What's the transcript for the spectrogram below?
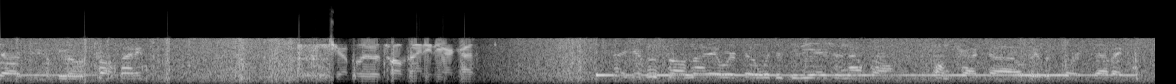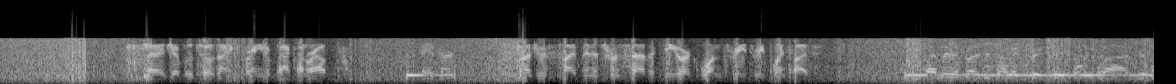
JetBlue 1290. Uh, JetBlue 1290, the aircraft. JetBlue 1290, we're doing with the deviation alpha on track. Uh, we report static. Uh, JetBlue 1290, bring it back on route. Roger, five minutes from Savick, New York, 133.5. Five minutes, Roger, Savick, 335.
